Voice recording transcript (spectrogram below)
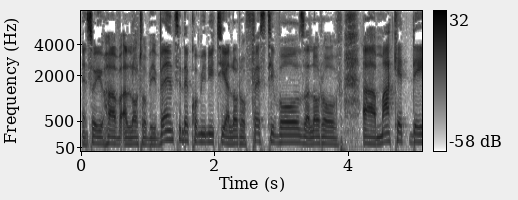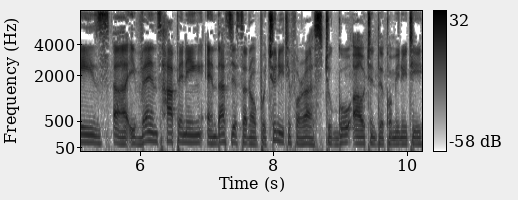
and so you have a lot of events in the community, a lot of festivals, a lot of uh, market days, uh, events happening, and that's just an opportunity for us to go out into the community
